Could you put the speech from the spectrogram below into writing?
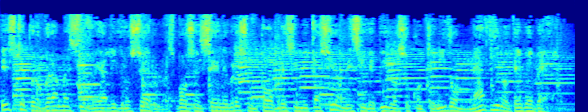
Este programa es irreal y grosero. Las voces célebres son pobres imitaciones y debido a su contenido nadie lo debe ver.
